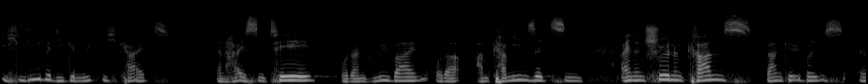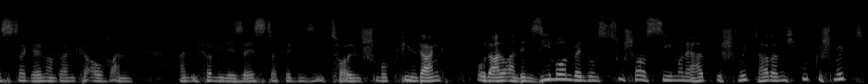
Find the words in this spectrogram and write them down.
ich liebe die Gemütlichkeit, einen heißen Tee oder einen Glühwein oder am Kamin sitzen, einen schönen Kranz. Danke übrigens, Esther, gell, und danke auch an an die Familie Sester für diesen tollen Schmuck. Vielen Dank. Oder an den Simon, wenn du uns zuschaust, Simon, er hat geschmückt, hat er nicht gut geschmückt?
